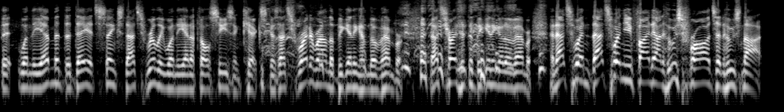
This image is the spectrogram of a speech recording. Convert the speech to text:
that when the Edmund, the day it sinks, that's really when the NFL season kicks because that's right around the beginning of November. That's right at the beginning of November, and that's when that's when you find out who's frauds and who's not.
